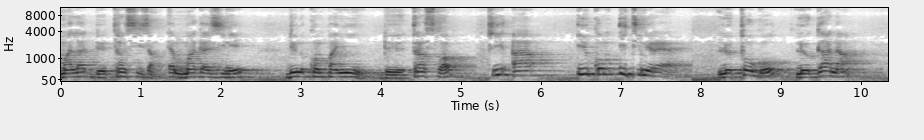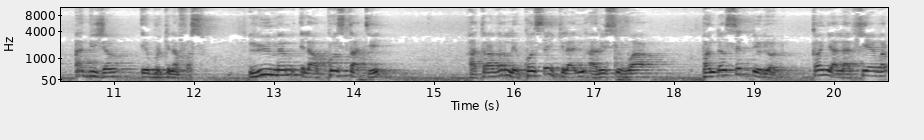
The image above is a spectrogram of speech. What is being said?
malade de 36 ans, un magasinier d'une compagnie de transport qui a eu comme itinéraire le Togo, le Ghana, Abidjan et Burkina Faso. Lui-même, il a constaté à travers les conseils qu'il a eu à recevoir pendant cette période, quand il y a la fièvre,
